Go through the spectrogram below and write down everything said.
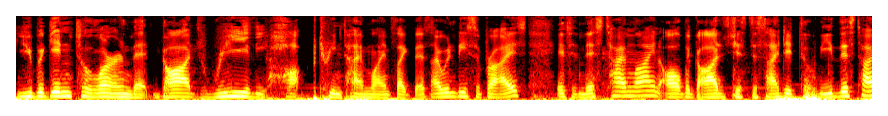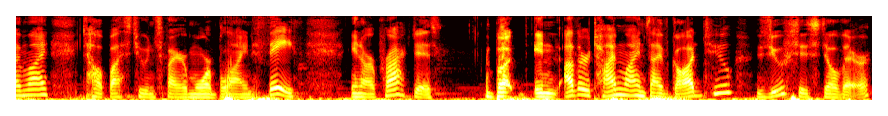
you begin to learn that gods really hop between timelines like this. I wouldn't be surprised if in this timeline all the gods just decided to lead this timeline to help us to inspire more blind faith in our practice. But in other timelines I've gone to, Zeus is still there.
